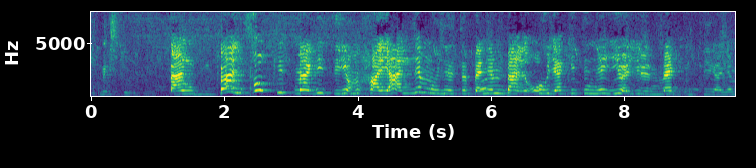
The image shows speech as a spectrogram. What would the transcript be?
Gitmek istiyoruz diye. ben ben çok gitmek istiyorum. Hayalim uyudu benim. Ben oraya gidince yürümek istiyorum.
